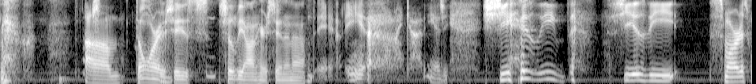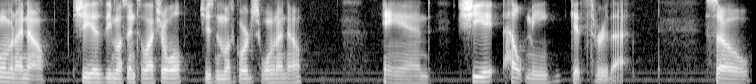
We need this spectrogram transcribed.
um, Don't worry, she's she'll be on here soon enough. yeah, Angie, she is the she is the smartest woman I know. She is the most intellectual. She's the most gorgeous woman I know, and she helped me get through that. So,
